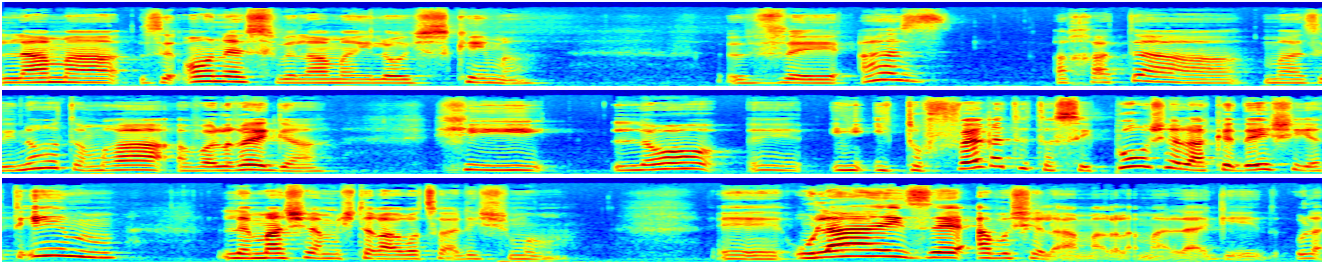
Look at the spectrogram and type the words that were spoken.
למה זה אונס ולמה היא לא הסכימה. ואז אחת המאזינות אמרה, אבל רגע, היא לא, אה, היא, היא תופרת את הסיפור שלה כדי שיתאים למה שהמשטרה רוצה לשמוע. אה, אולי זה אבא שלה אמר לה מה להגיד. אולי...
